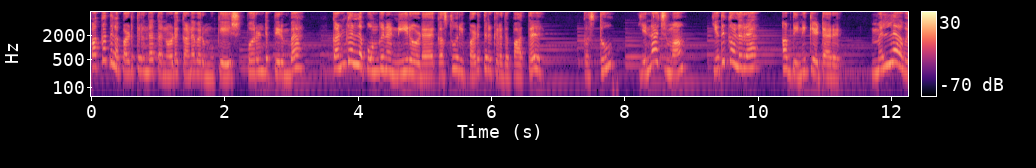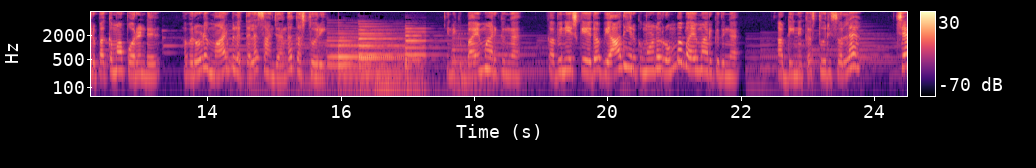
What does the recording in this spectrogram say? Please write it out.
பக்கத்துல படுத்திருந்த தன்னோட கணவர் முகேஷ் புரண்டு திரும்ப கண்கள்ல பொங்குன நீரோட கஸ்தூரி படுத்திருக்கிறத பார்த்து கஸ்து என்னாச்சுமா? எது கழுற அப்படின்னு கேட்டாரு. மெல்ல அவர் பக்கமா புரண்டு அவரோட மார்பில தலை சாஞ்சாங்க கஸ்தூரி. எனக்கு பயமா இருக்குங்க. கவினேஷ்க்கு ஏதோ வியாதி இருக்குமோன்னு ரொம்ப பயமா இருக்குதுங்க அப்படின்னு கஸ்தூரி சொல்ல ச்சே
